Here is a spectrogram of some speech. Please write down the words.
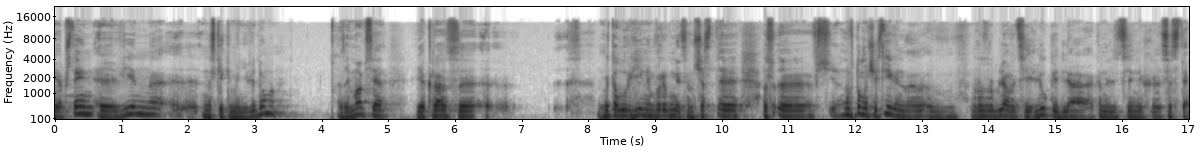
Епштейн, е, він, е, наскільки мені відомо, займався якраз е, металургійним виробництвом. Е, е, Ну, в тому числі він е, розробляв ці люки для каналізаційних е, систем.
